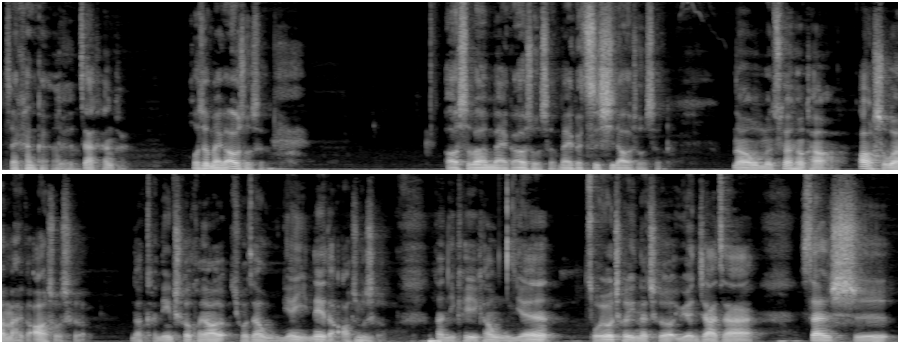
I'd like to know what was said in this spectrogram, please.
再看看啊对，，再看看。或者买个二手车，二十万买个二手车，买个自吸的二手车。那我们算算看啊，二十万买个二手车，那肯定车况要求在五年以内的二手车。那你可以看五年左右车龄的车，原价在三十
